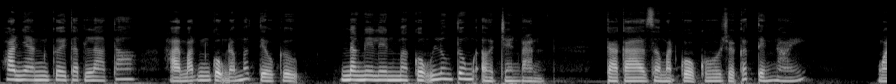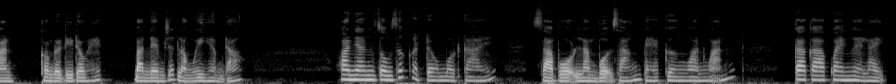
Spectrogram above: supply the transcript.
Hoàn Nhàn cười thật là to, hai mắt cũng đã mất tiêu cự, nâng đi lên mà cũng lung tung ở trên bàn. Cà ca sờ mặt của cô rồi cất tiếng nói. Ngoan, không được đi đâu hết, ban đêm rất là nguy hiểm đó. Hoàn Nhàn dùng sức gật đầu một cái, giả bộ làm bộ dáng bé cưng ngoan ngoãn. Ca ca quay người lại,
